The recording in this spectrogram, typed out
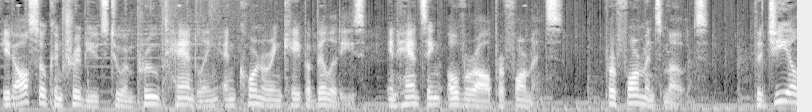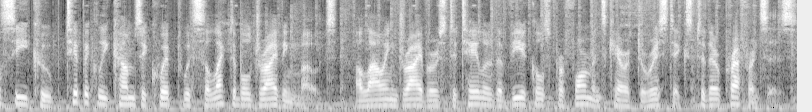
It also contributes to improved handling and cornering capabilities, enhancing overall performance. Performance modes. The GLC Coupe typically comes equipped with selectable driving modes, allowing drivers to tailor the vehicle's performance characteristics to their preferences.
